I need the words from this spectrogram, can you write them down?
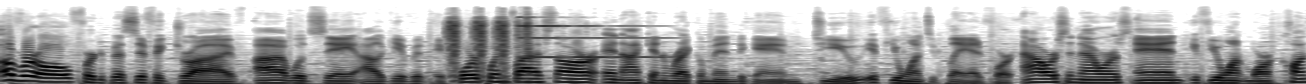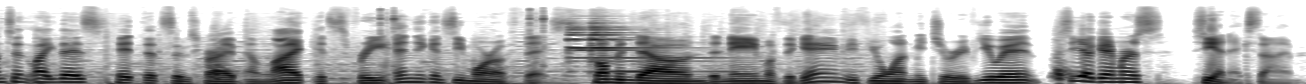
Overall, for the Pacific Drive, I would say I'll give it a 4.5 star and I can recommend the game to you if you want to play it for hours and hours and if you want more content like this, hit that subscribe and like, it's free and you can see more of this. Comment down the name of the game if you want me to review it. See ya gamers, see ya next time.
